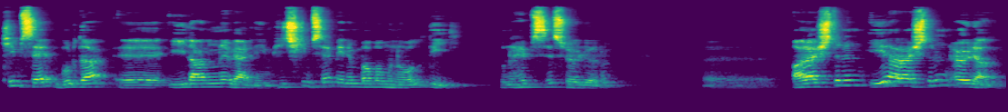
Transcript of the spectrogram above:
Kimse burada e, ilanını verdiğim hiç kimse benim babamın oğlu değil. Bunu hep size söylüyorum. E, araştırın, iyi araştırın, öyle alın.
